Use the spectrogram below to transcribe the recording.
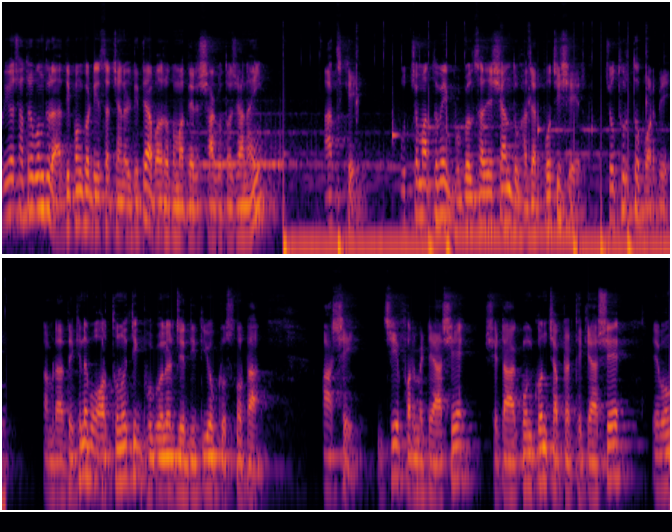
প্রিয় ছাত্র বন্ধুরা দীপঙ্কর ডিএসআর চ্যানেলটিতে আবারও তোমাদের স্বাগত জানাই। আজকে উচ্চ মাধ্যমিক ভূগোল সাজেশন দু হাজার পঁচিশের চতুর্থ পর্বে আমরা দেখে নেব অর্থনৈতিক ভূগোলের যে দ্বিতীয় প্রশ্নটা আসে, যে ফরম্যাটে আসে, সেটা কোন কোন চ্যাপ্টার থেকে আসে এবং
